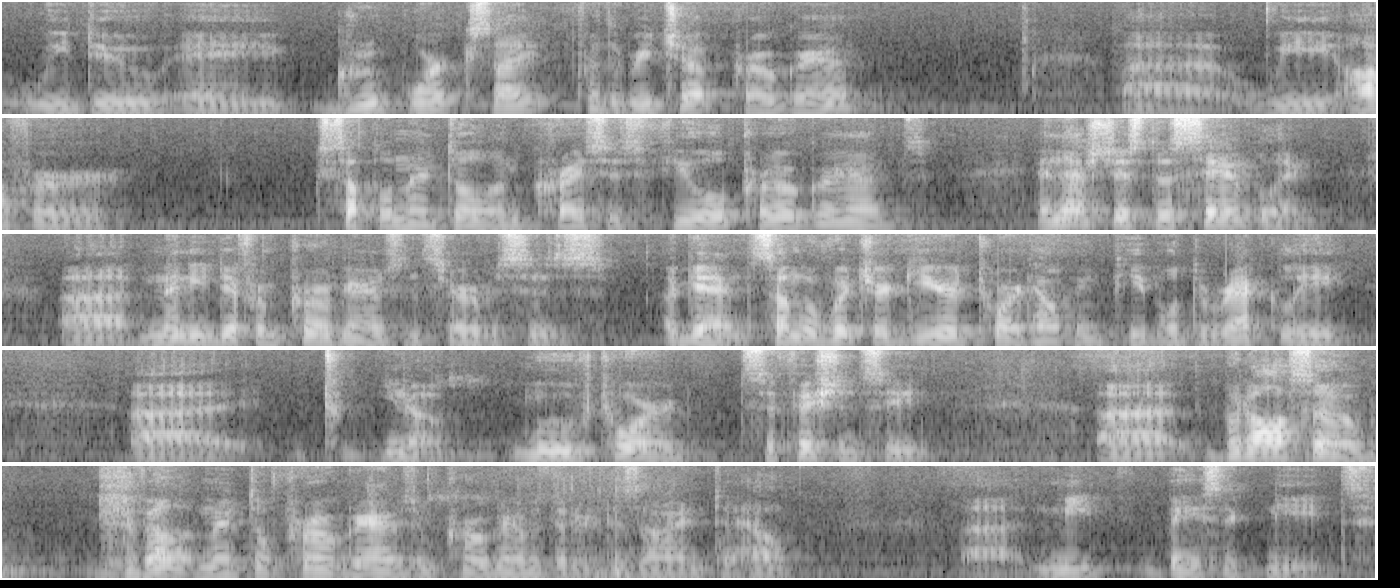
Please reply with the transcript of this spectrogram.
We do a group work site for the Reach Up program. Uh, We offer supplemental and crisis fuel programs, and that's just a sampling. Uh, Many different programs and services, again, some of which are geared toward helping people directly, you know, move toward sufficiency, uh, but also developmental programs and programs that are designed to help uh, meet basic needs.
